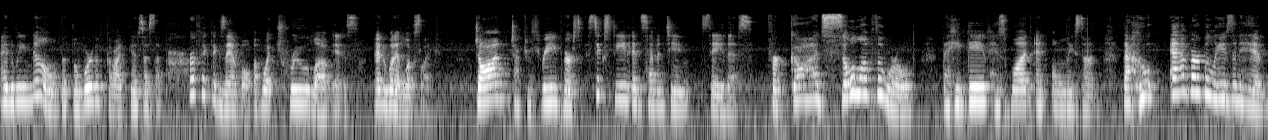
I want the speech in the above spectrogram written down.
And we know that the Word of God gives us a perfect example of what true love is and what it looks like. John chapter 3, verse 16 and 17 say this For God so loved the world that he gave his one and only Son, that whoever believes in him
